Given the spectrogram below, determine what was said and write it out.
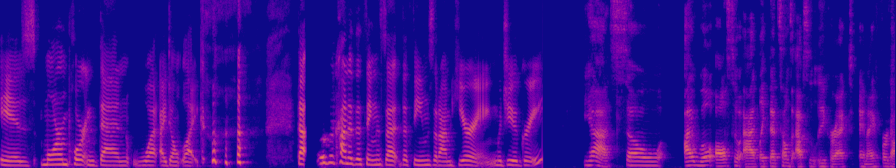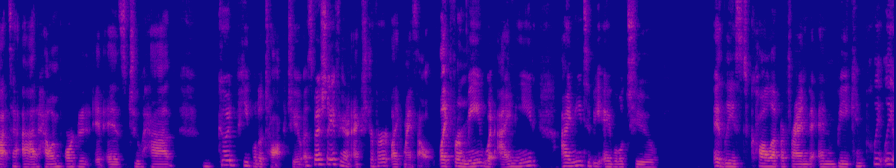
is more important than what I don't like. that those are kind of the things that the themes that I'm hearing. Would you agree? Yeah. So I will also add, like, that sounds absolutely correct. And I forgot to add how important it is to have good people to talk to, especially if you're an extrovert like myself. Like, for me, what I need, I need to be able to at least call up a friend and be completely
